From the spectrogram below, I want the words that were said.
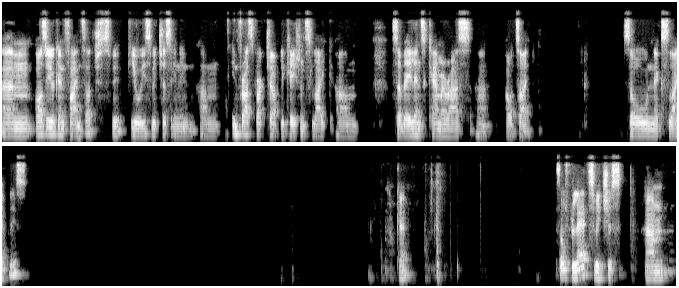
Um, also, you can find such PoE switches in, in um, infrastructure applications like um, surveillance cameras uh, outside. So next slide, please. Okay. So flat switches. Um,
